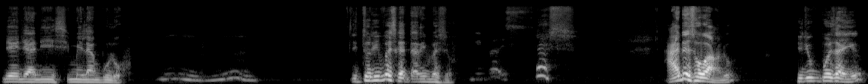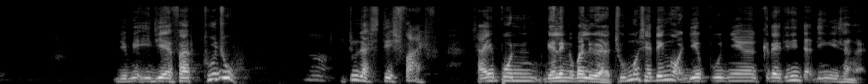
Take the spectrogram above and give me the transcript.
dia jadi 90. Hmm. Itu reverse ke tak reverse tu? Reverse. Yes. Ada seorang tu, dia jumpa saya, dia punya EGFR 7. Ha. Itu dah stage 5. Saya pun geleng kepala lah. Cuma saya tengok dia punya kreatinin tak tinggi sangat.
